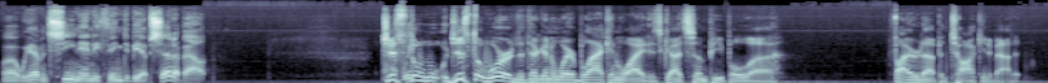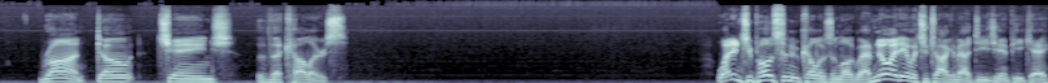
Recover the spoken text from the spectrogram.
Well, we haven't seen anything to be upset about. Just the just the word that they're going to wear black and white has got some people uh, fired up and talking about it. Ron, don't change the colors. Why didn't you post the new colors and logo? I have no idea what you're talking about, DJ and PK.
